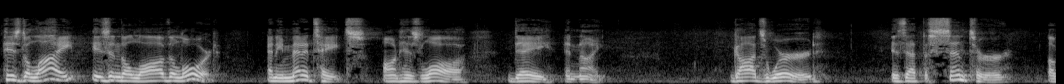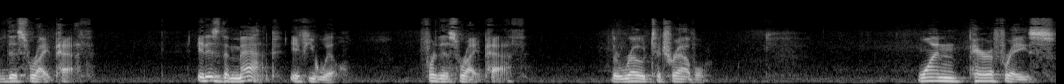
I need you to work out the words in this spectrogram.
His delight is in the law of the Lord, and he meditates on his law day and night. God's word is at the center of this right path. It is the map, if you will, for this right path, the road to travel. One paraphrase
